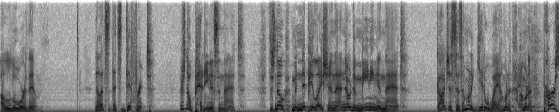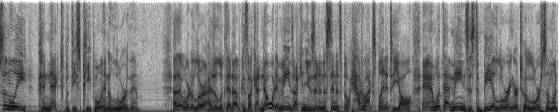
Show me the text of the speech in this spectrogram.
allure them. Now that's, that's different. There's no pettiness in that. There's no manipulation in that, no demeaning in that. God just says, I'm going to get away. I'm going to I'm going to personally connect with these people and allure them. Uh, that word allure, I had to look that up because, like, I know what it means. I can use it in a sentence, but like, how do I explain it to y'all? And what that means is to be alluring or to allure someone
